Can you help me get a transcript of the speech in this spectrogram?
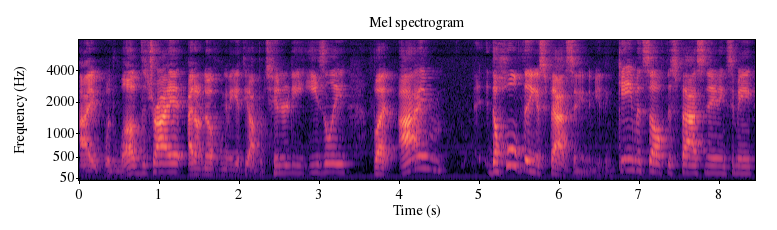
I would love to try it. I don't know if I'm going to get the opportunity easily, but I'm the whole thing is fascinating to me. The game itself is fascinating to me.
